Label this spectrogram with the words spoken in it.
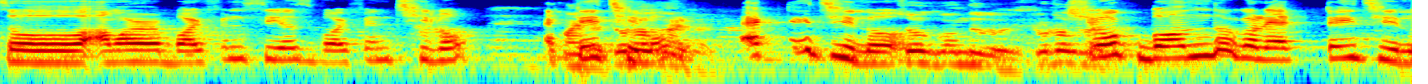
সো আমার বয়ফ্রেন্ড সিরিয়াস বয়ফ্রেন্ড ছিল একটাই ছিল। একটাই ছিল। চোখ বন্ধ করে টোটাল চোখ বন্ধ করে একটাই ছিল।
